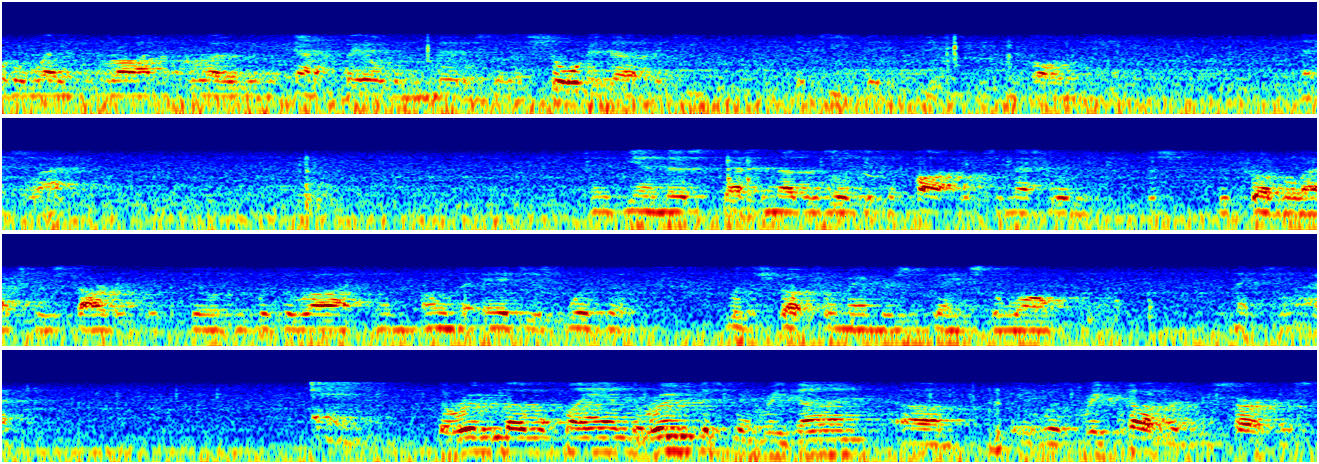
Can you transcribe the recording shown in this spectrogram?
water weight and rot and corrosion, and kind of failed in the middle, so they shorted up to keep, to keep it, from falling in. Next slide. And again, this, that's another look at the pockets, and that's where the, the- the trouble actually started with the building, with the rot, and on the edges where the, where the structural members against the wall. Next slide. The roof level plan, the roof that's been redone, um, it was recovered, resurfaced.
